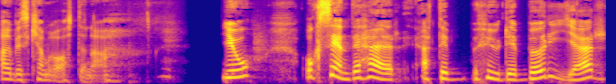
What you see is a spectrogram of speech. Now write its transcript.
arbetskamraterna. Jo, och sen det här att det, hur det börjar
